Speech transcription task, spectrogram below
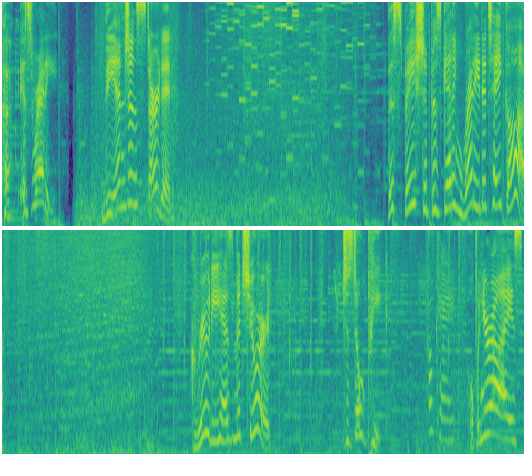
it's ready. The engine started. The spaceship is getting ready to take off. Groody has matured. Just don't peek. Okay. Open your eyes.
